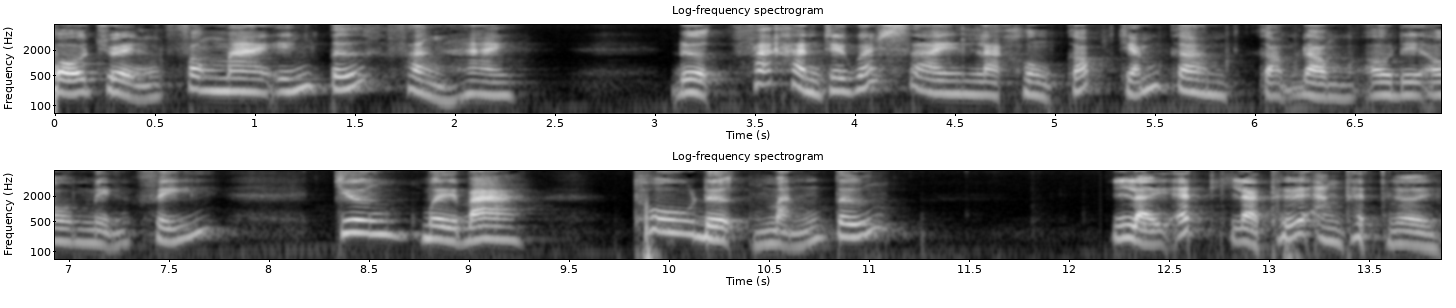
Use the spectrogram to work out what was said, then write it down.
Bộ truyện Phong Ma Yến Tước phần 2 được phát hành trên website lạchungcốc.com cộng đồng audio miễn phí. Chương 13 Thu được mảnh tướng Lợi ích là thứ ăn thịt người.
